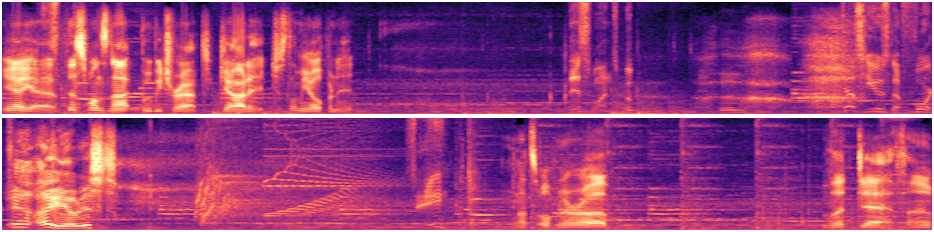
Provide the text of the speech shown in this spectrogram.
Yeah, yeah, this one's not booby trapped. Got it. Just let me open it. this one's. Just use the fortune. Yeah. I noticed. See? Let's open her up. The death, huh?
